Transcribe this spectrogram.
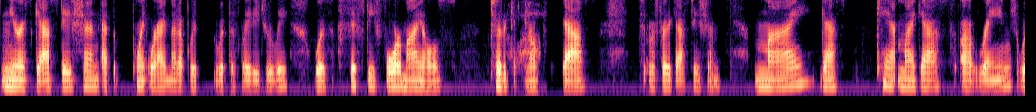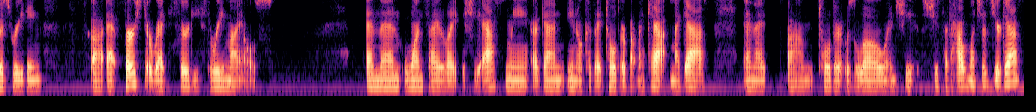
nearest gas station at the point where i met up with with this lady julie was 54 miles to the you know gas to, for the gas station. My gas can't my gas uh, range was reading uh, at first it read 33 miles. And then once i like she asked me again you know because i told her about my cat my gas and i um, told her it was low and she she said how much is your gas?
